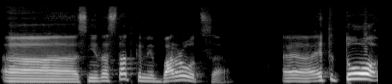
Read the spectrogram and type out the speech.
а, с недостатками бороться. Э, это то,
